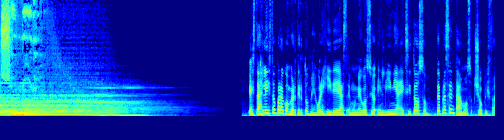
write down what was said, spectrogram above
Sonoro. ¿Estás listo para convertir tus mejores ideas en un negocio en línea exitoso? Te presentamos Shopify.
